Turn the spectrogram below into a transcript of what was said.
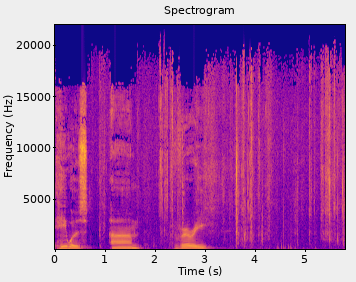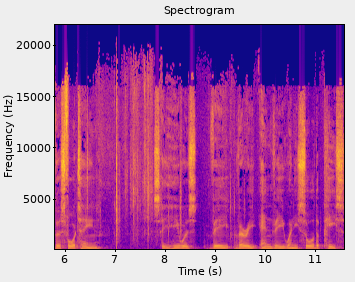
he was um, very. Verse 14. See, he was very, very envy when he saw the peace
